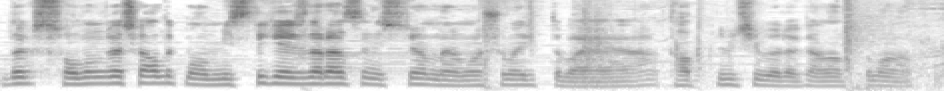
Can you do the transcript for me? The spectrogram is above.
Buradaki solungaç aldık mı? O mistik ejderhasını istiyorum benim. Hoşuma gitti bayağı ya. Tatlı bir şey böyle kanatlı manatlı.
